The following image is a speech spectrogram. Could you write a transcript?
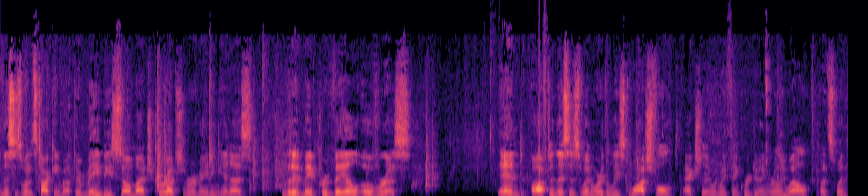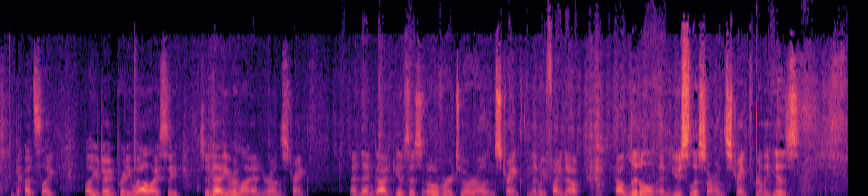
And this is what it's talking about. There may be so much corruption remaining in us that it may prevail over us. And often this is when we're the least watchful, actually, when we think we're doing really well. That's when God's like, Oh, you're doing pretty well, I see. So now you rely on your own strength. And then God gives us over to our own strength. And then we find out how little and useless our own strength really is.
